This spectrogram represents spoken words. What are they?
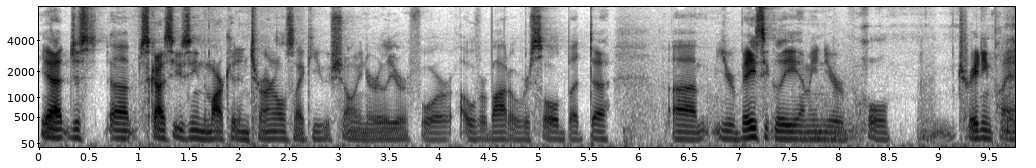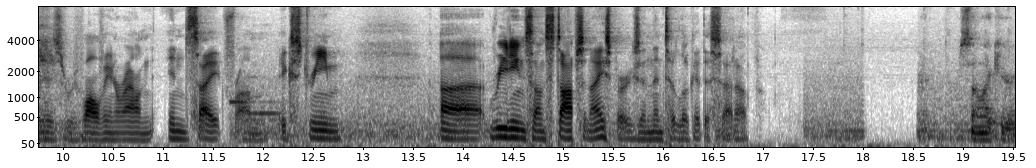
yeah, just uh, Scott's using the market internals like he was showing earlier for overbought, oversold. But uh, um, you're basically, I mean, your whole trading plan is revolving around insight from extreme uh, readings on stops and icebergs, and then to look at the setup. Sound like you're,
